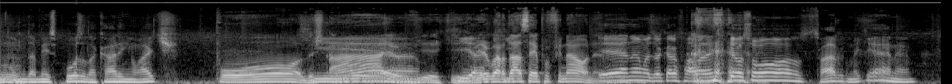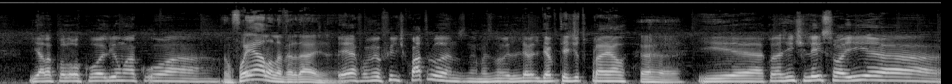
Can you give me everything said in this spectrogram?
Hum. da minha esposa, da Karen White. Pô, deixa... Que, Ah, eu é, vi aqui. que eu ia guardar essa aí pro final, né? É, não, mas eu quero falar antes que eu sou. Sabe como é que é, né? E ela colocou ali uma. co- a- Não foi ela, na verdade, né? É, foi meu filho de 4 anos, né? Mas não, ele deve- ter dito pra ela. Aham. E é, quando a gente lê isso aí, é,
